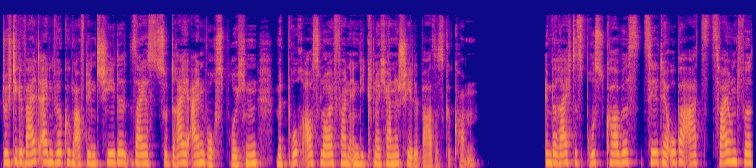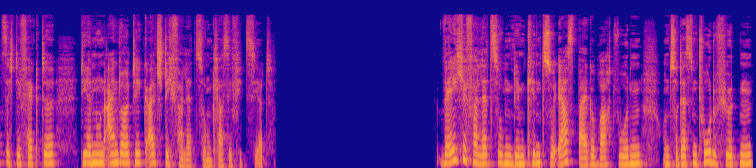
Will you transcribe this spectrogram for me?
Durch die Gewalteinwirkung auf den Schädel sei es zu drei Einbruchsbrüchen mit Bruchausläufern in die knöcherne Schädelbasis gekommen. Im Bereich des Brustkorbes zählt der Oberarzt 42 Defekte, die er nun eindeutig als Stichverletzung klassifiziert. Welche Verletzungen dem Kind zuerst beigebracht wurden und zu dessen Tode führten,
